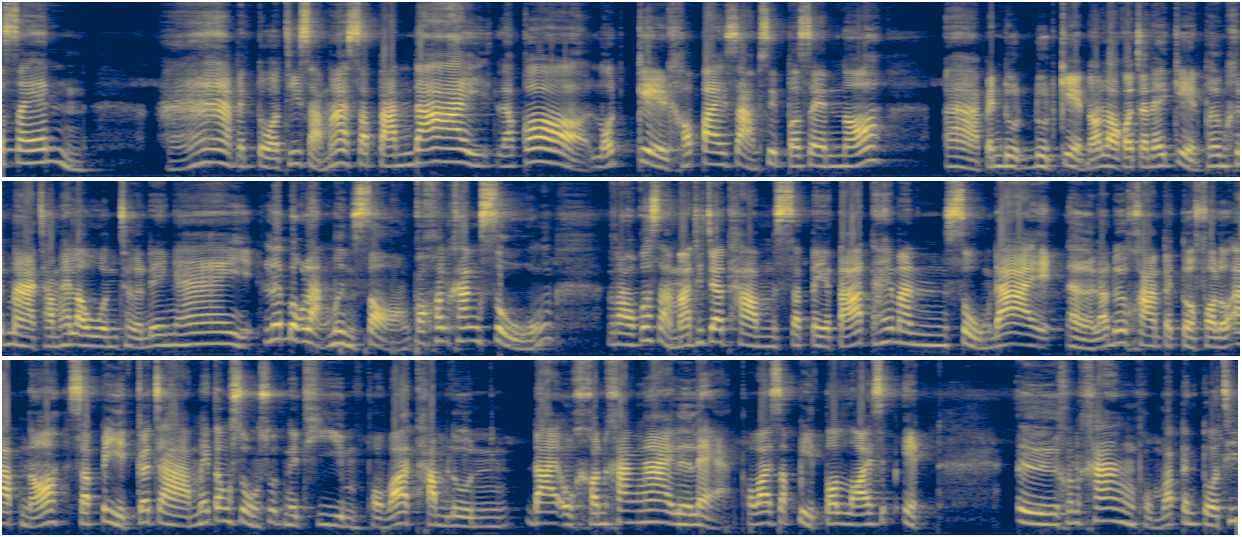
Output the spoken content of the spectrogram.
30%อ่าเป็นตัวที่สามารถสตันได้ แล้วก็ลดเกรดเขาไป 30%เนาะอ่าเป็นดูดดูดเกรดเนาะเราก็จะได้เกรดเพิ่มขึ้นมาทำให้เราวนเทิร์นได้ง่าย เลือดบวกหลัง1 2ื่นสองก็ค่อนข้างสูง เราก็สามารถที่จะทำสเตตัสให้มันสูงได้ เออ แล้วด้วยความเป็นตัว follow up เนาะสปีดก็จะไม่ต้องสูงสุดในทีม ผมว่าทำรุนได้โอค่อนข้างง่ายเลยแหละ เพราะว่าสปีดต้น 111 เออ ค่อนข้างผมว่าเป็นตัวที่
